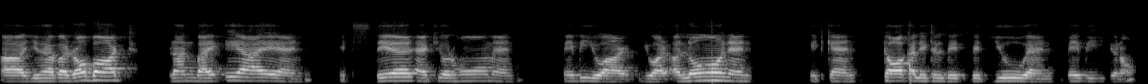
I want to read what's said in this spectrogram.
Uh, you have a robot run by ai and it's there at your home and maybe you are you are alone and it can talk a little bit with you and maybe you know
